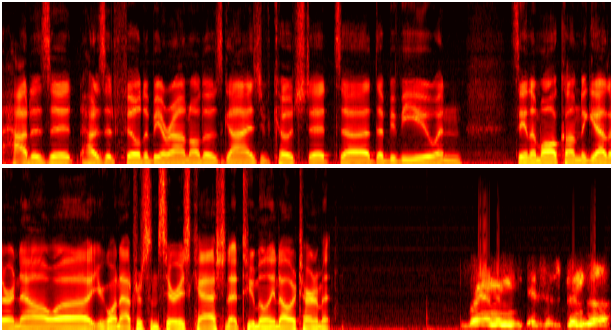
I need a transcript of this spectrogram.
How does it How does it feel to be around all those guys you've coached at uh, WVU and seeing them all come together? And now uh, you're going after some serious cash in that two million dollar tournament. Brandon, it has been the.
